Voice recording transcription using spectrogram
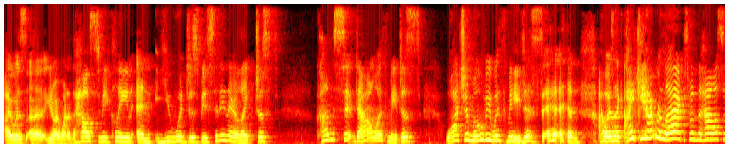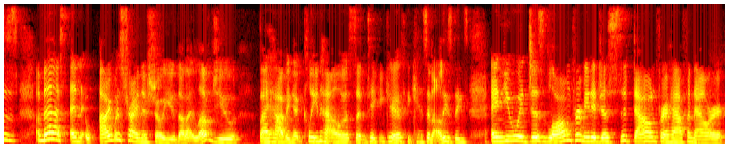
I was, uh, you know, I wanted the house to be clean. And you would just be sitting there, like, just come sit down with me. Just watch a movie with me. Just and i was like i can't relax when the house is a mess. And i was trying to show you that i loved you by having a clean house and taking care of the kids and all these things. And you would just long for me to just sit down for half an hour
